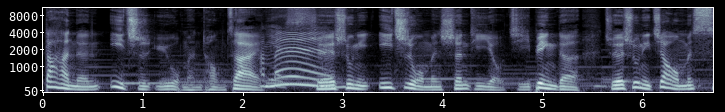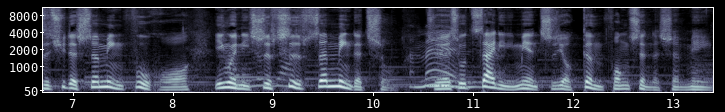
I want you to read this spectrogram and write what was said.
大能一直与我们同在。主耶稣，你医治我们身体有疾病的，主耶稣，你叫我们死去的生命复活，因为你是赐生命的主。主耶稣，在你里面只有更丰盛的生命。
